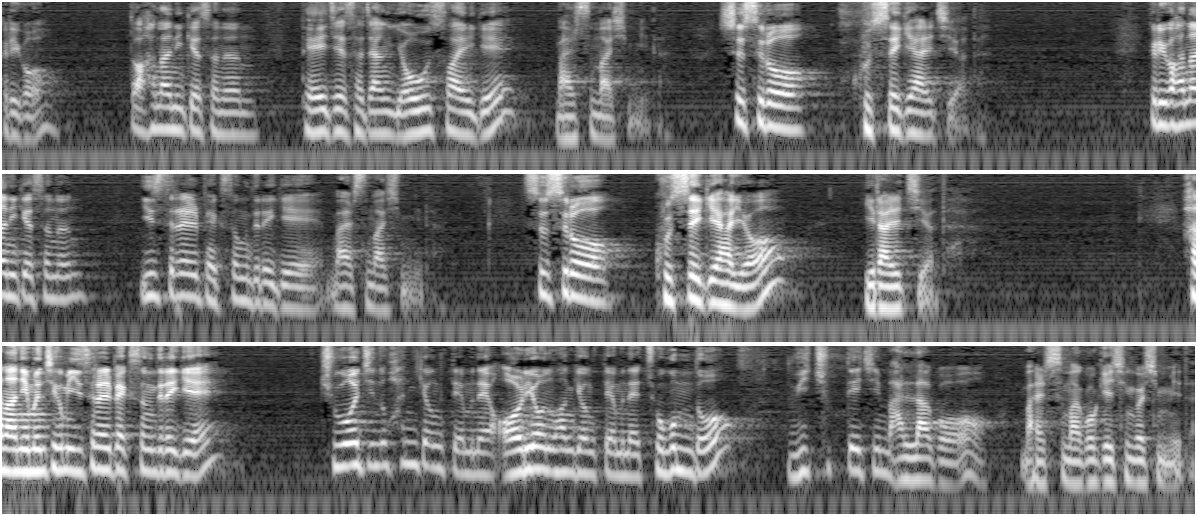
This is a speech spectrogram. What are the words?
그리고 또 하나님께서는 대제사장 여우수아에게 말씀하십니다. 스스로 굳세게 할지어다. 그리고 하나님께서는 이스라엘 백성들에게 말씀하십니다. 스스로 굳세게 하여 일할지어다. 하나님은 지금 이스라엘 백성들에게 주어진 환경 때문에 어려운 환경 때문에 조금도 위축되지 말라고 말씀하고 계신 것입니다.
